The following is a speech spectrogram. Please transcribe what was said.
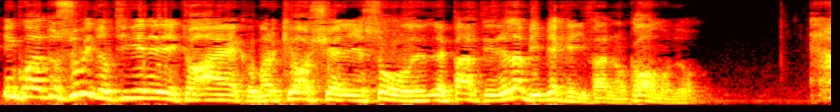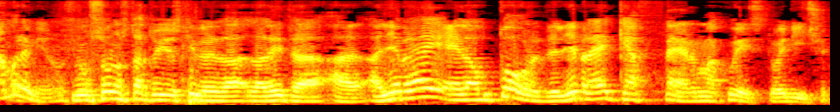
in quanto subito ti viene detto, ah ecco, Marchiò sceglie solo le parti della Bibbia che gli fanno comodo. Amore mio, non sono stato io a scrivere la, la lettera agli ebrei, è l'autore degli ebrei che afferma questo e dice,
